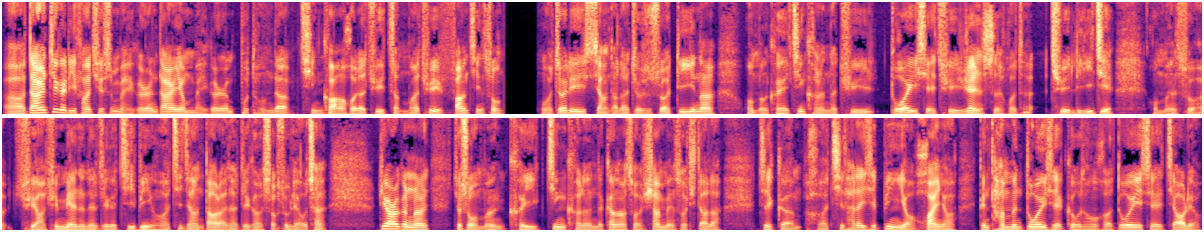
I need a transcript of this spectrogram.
呃，当然这个地方其实每个人当然有每个人不同的情况或者去怎么去放轻松。我这里想到的就是说，第一呢，我们可以尽可能的去多一些去认识或者去理解我们所需要去面对的这个疾病和即将到来的这个手术流程。第二个呢，就是我们可以尽可能的刚刚所上面所提到的这个和其他的一些病友患友跟他们多一些沟通和多一些交流，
